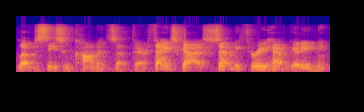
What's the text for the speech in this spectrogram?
love to see some comments up there. Thanks, guys. 73. Have a good evening.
